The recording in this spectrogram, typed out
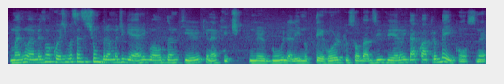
Mas não é a mesma coisa de você assistir um drama de guerra igual o Dunkirk, né? Que tipo, mergulha ali no terror que os soldados viveram e dá quatro bacons, né?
